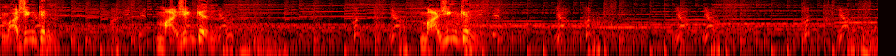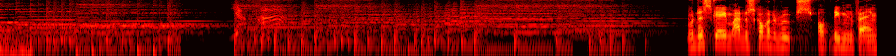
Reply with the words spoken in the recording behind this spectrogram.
Majinken! Majinken! Majinken! With this game, I discovered the roots of Demon Fang.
